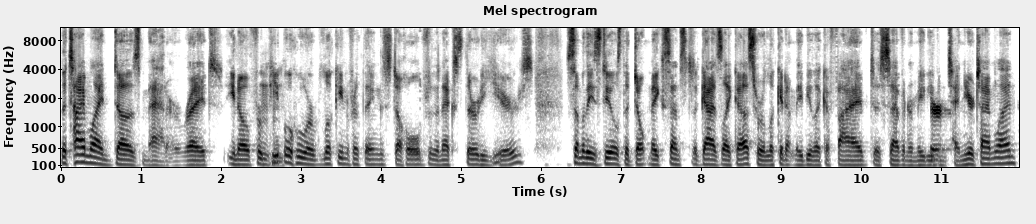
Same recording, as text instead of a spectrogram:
the timeline does matter, right? You know, for mm-hmm. people who are looking for things to hold for the next thirty years, some of these deals that don't make sense to guys like us who are looking at maybe like a five to seven or maybe sure. even ten year timeline,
